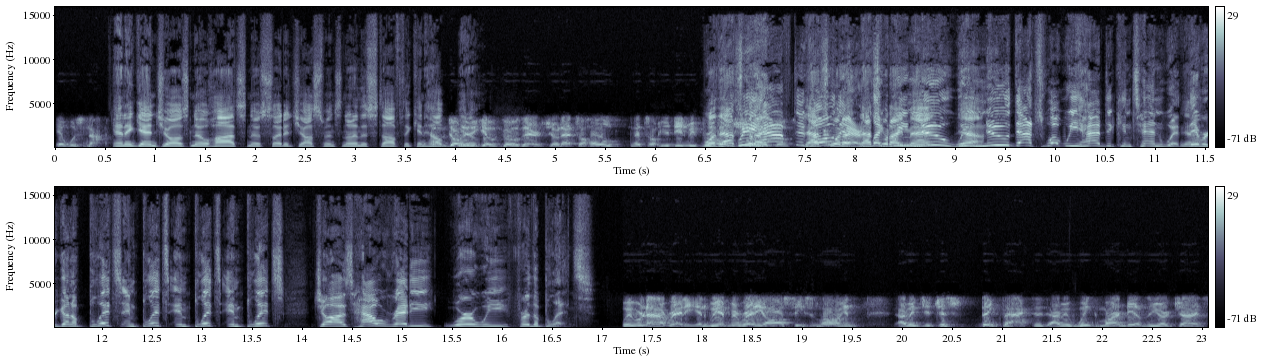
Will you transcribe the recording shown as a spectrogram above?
it was not. And again, Jaws, no hots, no slight adjustments, none of the stuff that can help. don't you even know. go, go there, Joe. That's a whole. That's all you need me. For well, that's we what have I, to that's go what there. I, that's like what we I meant. Knew, we yeah. knew that's what we had to contend with. Yeah. They were going to blitz and blitz and blitz and blitz. Jaws, how ready were we for the blitz? We were not ready, and we have been ready all season long. And I mean, just think back to I mean, Wink Martindale, New York Giants.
